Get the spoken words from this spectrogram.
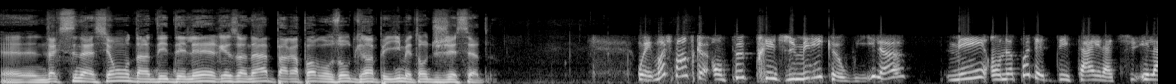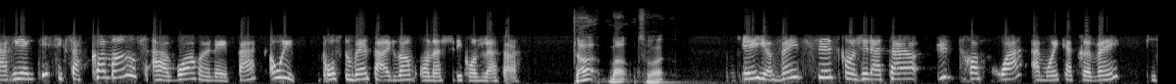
euh, une vaccination dans des délais raisonnables par rapport aux autres grands pays, mettons du G7? là? Oui, moi, je pense qu'on peut présumer que oui, là, mais on n'a pas de détails là-dessus. Et la réalité, c'est que ça commence à avoir un impact. Ah oui, grosse nouvelle, par exemple, on a acheté des congélateurs. Ah, bon, tu vois. OK, il y a 26 congélateurs ultra froids à moins 80, puis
